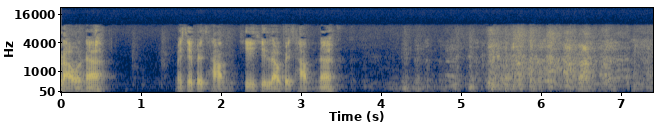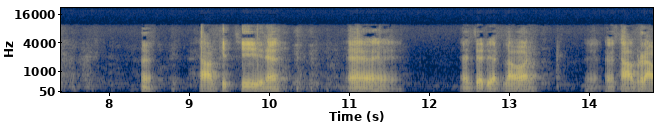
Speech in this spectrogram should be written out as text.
เรานะ ไม่ใช่ไปถามที่ที่เราไปทำนะ ถามผิดที่นะเออนั่นจะเดือดร้อนต้องถามเรา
